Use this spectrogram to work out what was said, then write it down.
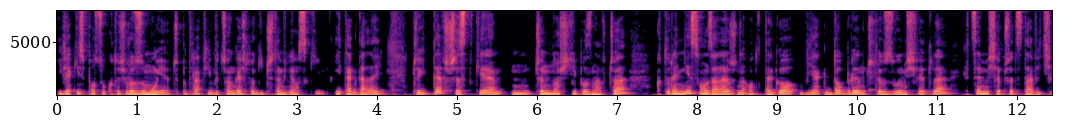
i w jaki sposób ktoś rozumuje, czy potrafi wyciągać logiczne wnioski i tak dalej. Czyli te wszystkie mm, czynności poznawcze, które nie są zależne od tego, w jak dobrym czy też złym świetle chcemy się przedstawić.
